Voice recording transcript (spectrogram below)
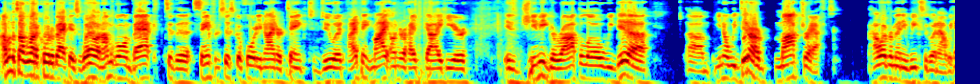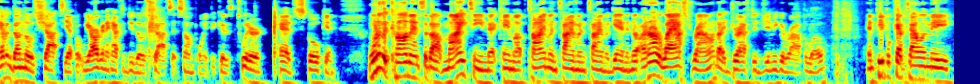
I want to talk about a quarterback as well, and I'm going back to the San Francisco 49er tank to do it. I think my underhyped guy here is Jimmy Garoppolo. We did a, um, you know, we did our mock draft however many weeks ago now. We haven't done those shots yet, but we are going to have to do those shots at some point because Twitter had spoken. One of the comments about my team that came up time and time and time again, in, in our last round, I drafted Jimmy Garoppolo, and people kept telling me,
